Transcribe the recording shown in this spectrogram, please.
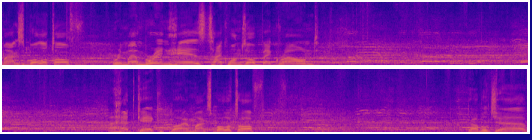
Max Bolotov, remembering his Taekwondo background. A head kick by Max Bolotov. Double jab,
